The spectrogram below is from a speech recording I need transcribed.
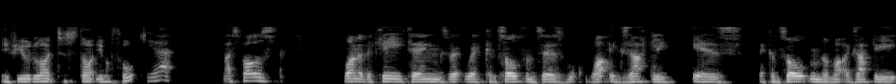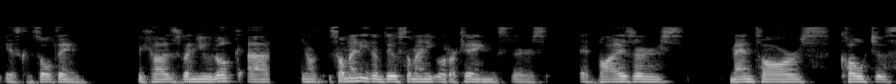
if you would like to start your thoughts. Yeah. I suppose one of the key things with, with consultants is what exactly is a consultant and what exactly is consulting. Because when you look at, you know, so many of them do so many other things. There's advisors, mentors, coaches,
